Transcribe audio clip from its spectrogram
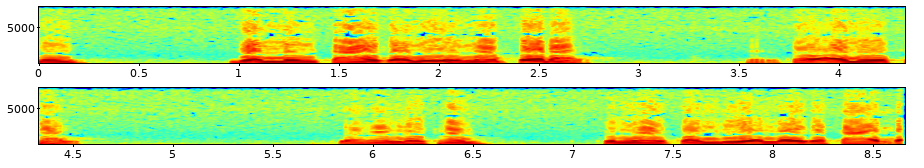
หนึ่งเดือนหนึ่งตายก็มีนับก็ได้ เขาเอามือสั่นว่าท่านไหนทำคุณงานความดีอันใดก็ตายไป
